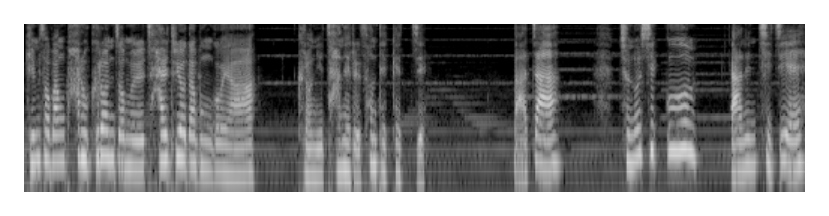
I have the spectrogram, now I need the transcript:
김서방 바로 그런 점을 잘 들여다본 거야. 그러니 자네를 선택했지. 맞아. 준호 씨 꿈, 나는 지지해.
